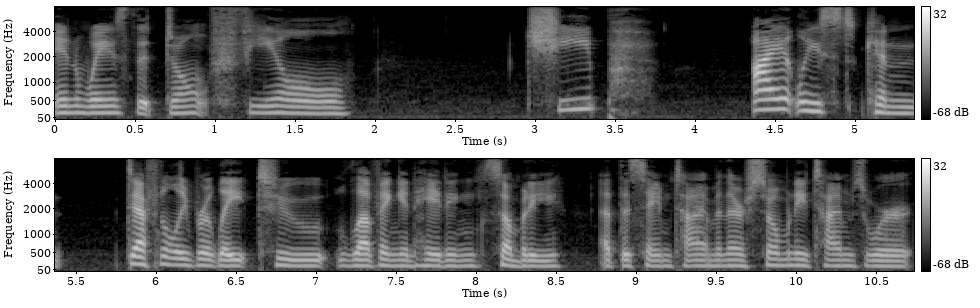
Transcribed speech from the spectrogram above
in ways that don't feel cheap. I at least can definitely relate to loving and hating somebody at the same time. And there's so many times where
